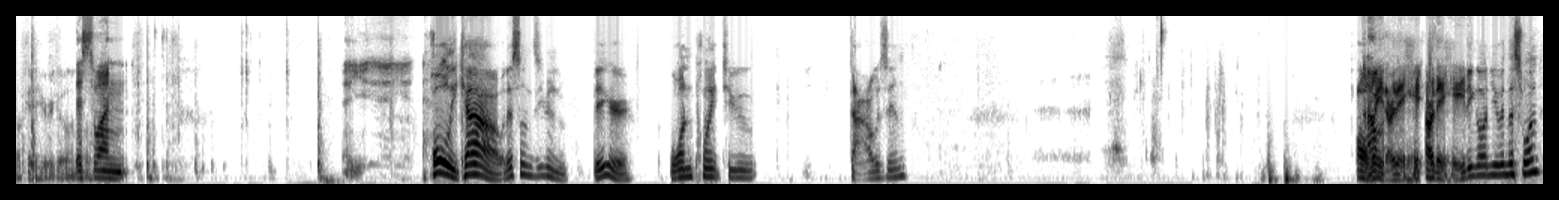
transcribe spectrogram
Okay, here we go. This one. Holy cow! This one's even bigger. 1.2 thousand. Oh wait, are they ha- are they hating on you in this one?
